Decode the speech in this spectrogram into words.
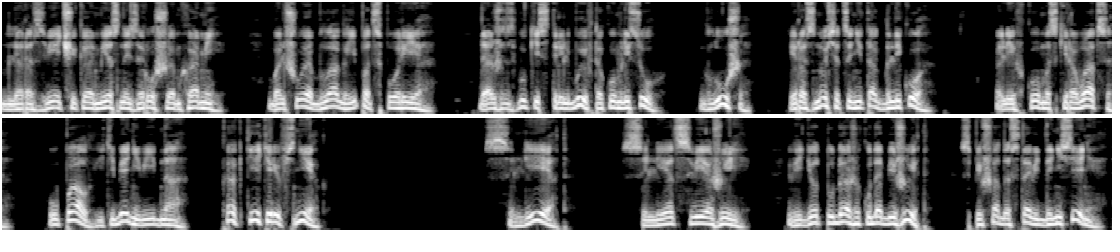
Для разведчика местной заросшей мхами большое благо и подспорье. Даже звуки стрельбы в таком лесу глуше и разносятся не так далеко. Легко маскироваться. Упал, и тебя не видно, как тетерев снег. След. След свежий. Ведет туда же, куда бежит, спеша доставить донесение.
